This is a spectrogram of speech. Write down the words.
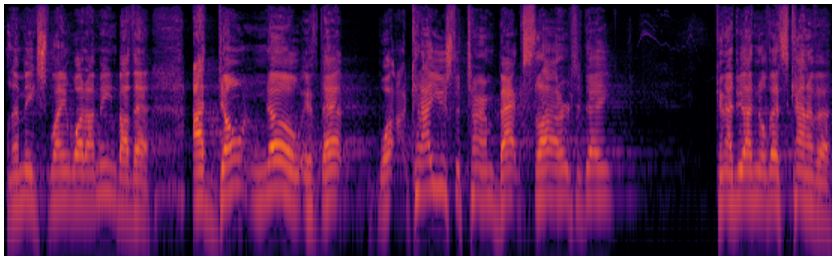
Let me explain what I mean by that. I don't know if that, what, can I use the term backslider today? Can I do? I know that's kind of an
